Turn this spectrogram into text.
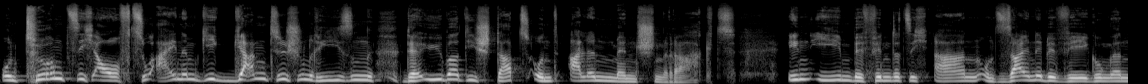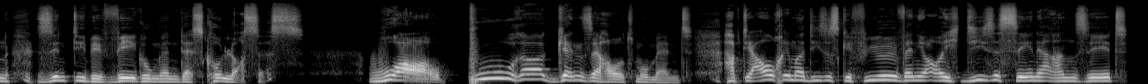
und türmt sich auf zu einem gigantischen Riesen, der über die Stadt und allen Menschen ragt. In ihm befindet sich Ahn und seine Bewegungen sind die Bewegungen des Kolosses. Wow, purer Gänsehautmoment. Habt ihr auch immer dieses Gefühl, wenn ihr euch diese Szene anseht?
